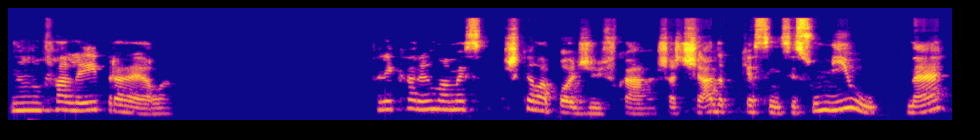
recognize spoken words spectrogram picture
Eu não falei para ela. Falei, caramba, mas acho que ela pode ficar chateada, porque assim, você sumiu, né?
